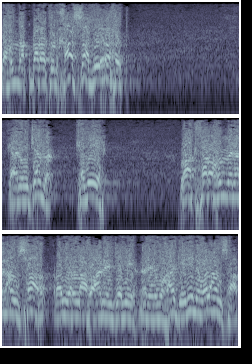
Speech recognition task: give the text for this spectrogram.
لهم مقبرة خاصة في أحد. كانوا جمع كبير. وأكثرهم من الأنصار رضي الله عن الجميع عن المهاجرين والأنصار.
